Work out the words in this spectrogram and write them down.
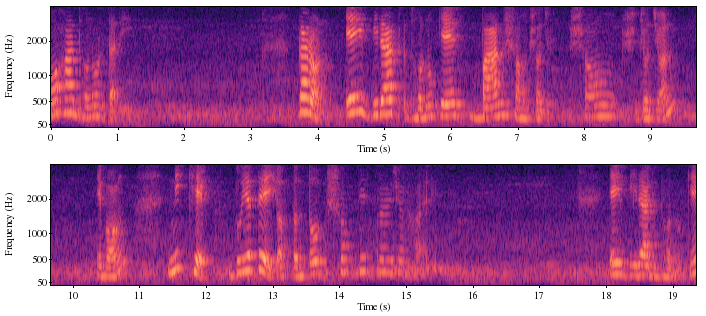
মহাধনুর্ধারী। কারণ এই বিরাট ধনুকে বান সংযোজন এবং নিক্ষেপ দুয়েতেই অত্যন্ত শক্তির প্রয়োজন হয়। এই বিরাট ধনুকে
